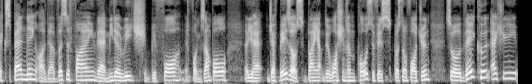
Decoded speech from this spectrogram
expanding or diversifying their media reach before. For example, uh, you had Jeff Bezos buying up the Washington Post with his personal fortune. So, they could actually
